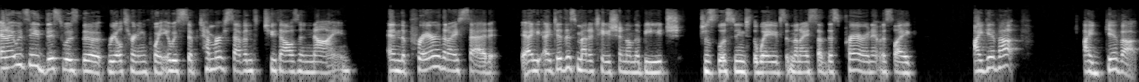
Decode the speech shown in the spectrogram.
And I would say this was the real turning point. It was September 7th, 2009. And the prayer that I said I, I did this meditation on the beach, just listening to the waves. And then I said this prayer, and it was like, I give up. I give up.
